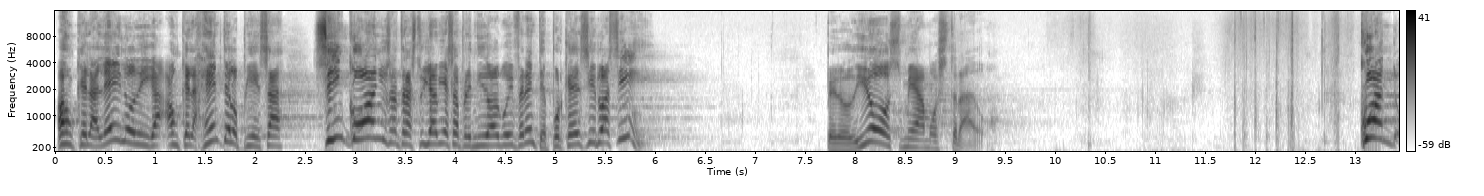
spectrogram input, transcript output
Aunque la ley lo diga, aunque la gente lo piensa, cinco años atrás tú ya habías aprendido algo diferente. ¿Por qué decirlo así? Pero Dios me ha mostrado. ¿Cuándo?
